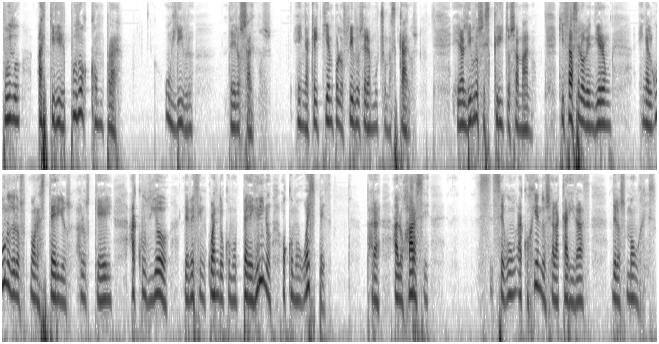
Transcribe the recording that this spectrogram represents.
pudo adquirir, pudo comprar un libro de los salmos. En aquel tiempo los libros eran mucho más caros. Eran libros escritos a mano. Quizás se lo vendieron en alguno de los monasterios a los que él acudió de vez en cuando como peregrino o como huésped para alojarse según acogiéndose a la caridad de los monjes.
